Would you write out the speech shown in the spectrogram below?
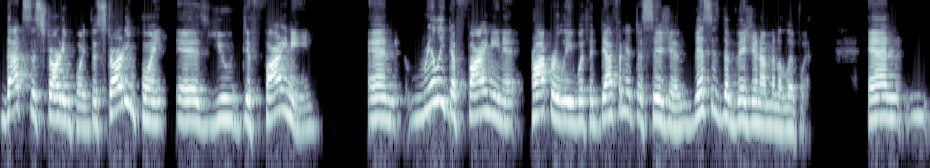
that's the starting point. The starting point is you defining and really defining it properly with a definite decision. This is the vision I'm going to live with. And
